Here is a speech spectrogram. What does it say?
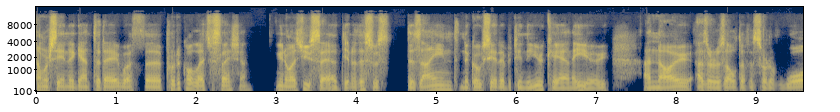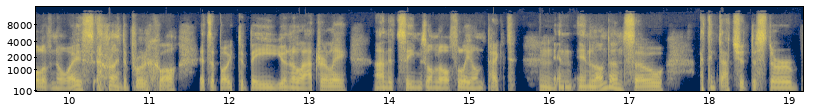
and we're seeing it again today with the protocol legislation. You know, as you said, you know, this was designed, negotiated between the UK and EU. And now, as a result of a sort of wall of noise around the protocol, it's about to be unilaterally and it seems unlawfully unpicked mm. in, in London. So I think that should disturb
